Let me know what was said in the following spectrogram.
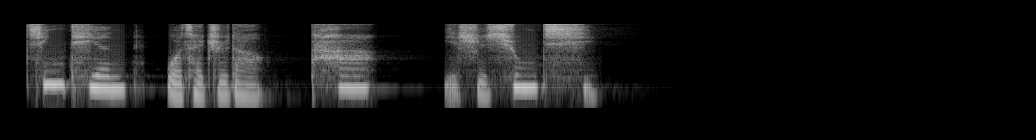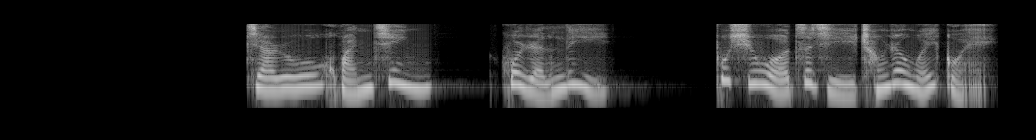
今天我才知道它也是凶器。假如环境或人力不许我自己承认为鬼，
